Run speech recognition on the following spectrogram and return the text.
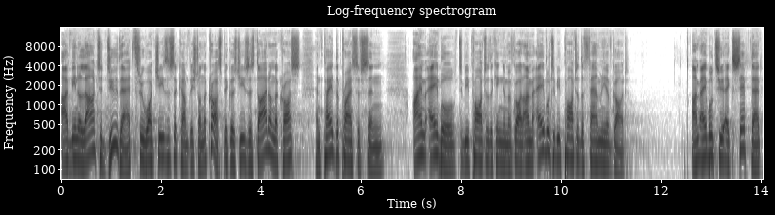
I've been allowed to do that through what Jesus accomplished on the cross because Jesus died on the cross and paid the price of sin. I'm able to be part of the kingdom of God. I'm able to be part of the family of God. I'm able to accept that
